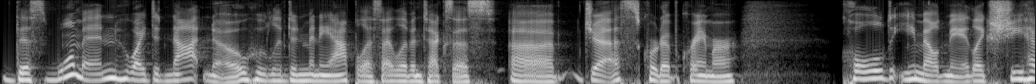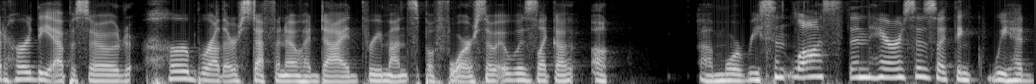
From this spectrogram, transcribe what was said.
this woman who I did not know, who lived in Minneapolis, I live in Texas, uh, Jess Cordova Kramer, cold emailed me. Like she had heard the episode. Her brother Stefano had died three months before, so it was like a, a, a more recent loss than Harris's. I think we had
